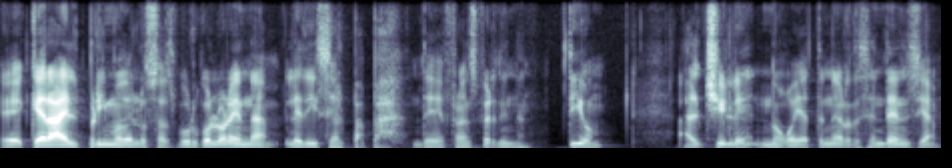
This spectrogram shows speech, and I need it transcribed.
eh, que era el primo de los Habsburgo Lorena, le dice al papá de Franz Ferdinand, tío, al Chile no voy a tener descendencia,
